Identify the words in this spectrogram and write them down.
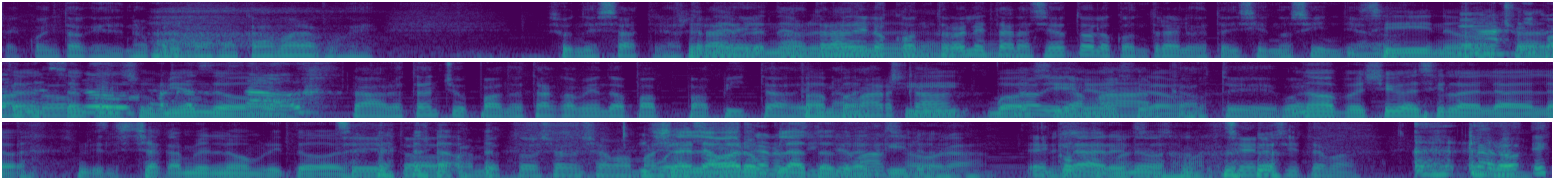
Te cuento que no prendas la cámara porque es un desastre. Prende, Atrás, de, prende, atrás prende, de los controles están haciendo todo lo contrario de lo que está diciendo Cintia. ¿no? Sí, no, están, consumiendo... Claro, están chupando, están comiendo pa- papitas de una marca. chi- bueno, no sí, diga no iba a decir marca, la- usted. Bueno, No, pero llega a decir la, la- la- Ya cambió el nombre y todo. sí, todo cambió, todo, ya no llama más. Ya lavaron plata, tranquilo. ahora. Es No claro, no. Sí, no existe más. Claro, es,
